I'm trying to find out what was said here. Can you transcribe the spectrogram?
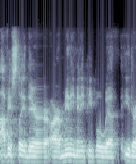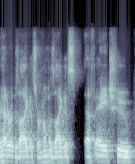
Obviously, there are many, many people with either heterozygous or homozygous FH who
